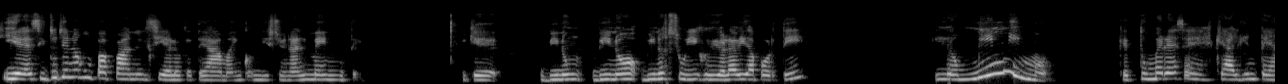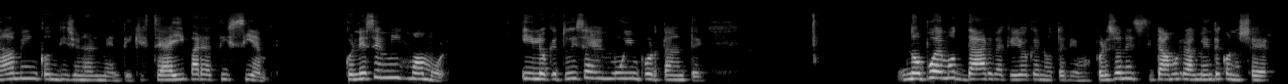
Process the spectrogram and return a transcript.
Y es, si tú tienes un papá en el cielo que te ama incondicionalmente y que vino, vino, vino su hijo y dio la vida por ti, lo mínimo que tú mereces es que alguien te ame incondicionalmente y que esté ahí para ti siempre, con ese mismo amor. Y lo que tú dices es muy importante. No podemos dar de aquello que no tenemos. Por eso necesitamos realmente conocer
